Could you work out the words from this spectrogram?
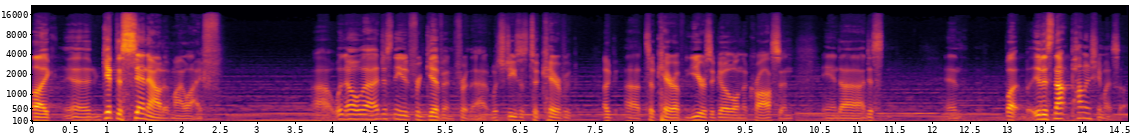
like uh, get the sin out of my life. Uh, well, no, I just needed forgiven for that, which Jesus took care of uh, uh, took care of years ago on the cross, and and uh, I just and but it is not punishing myself.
